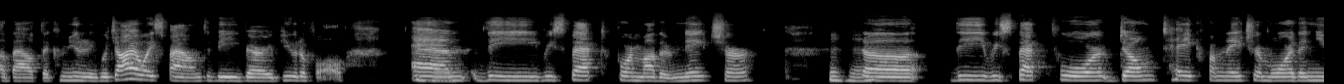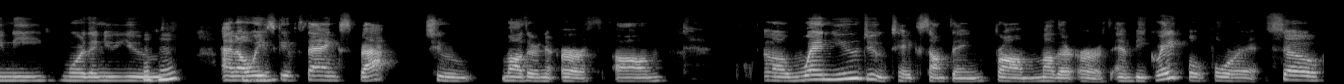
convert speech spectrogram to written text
about the community, which I always found to be very beautiful. Mm-hmm. And the respect for Mother Nature, mm-hmm. the the respect for don't take from nature more than you need, more than you use, mm-hmm. and always mm-hmm. give thanks back to Mother Earth. Um, uh, when you do take something from Mother Earth and be grateful for it. So,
